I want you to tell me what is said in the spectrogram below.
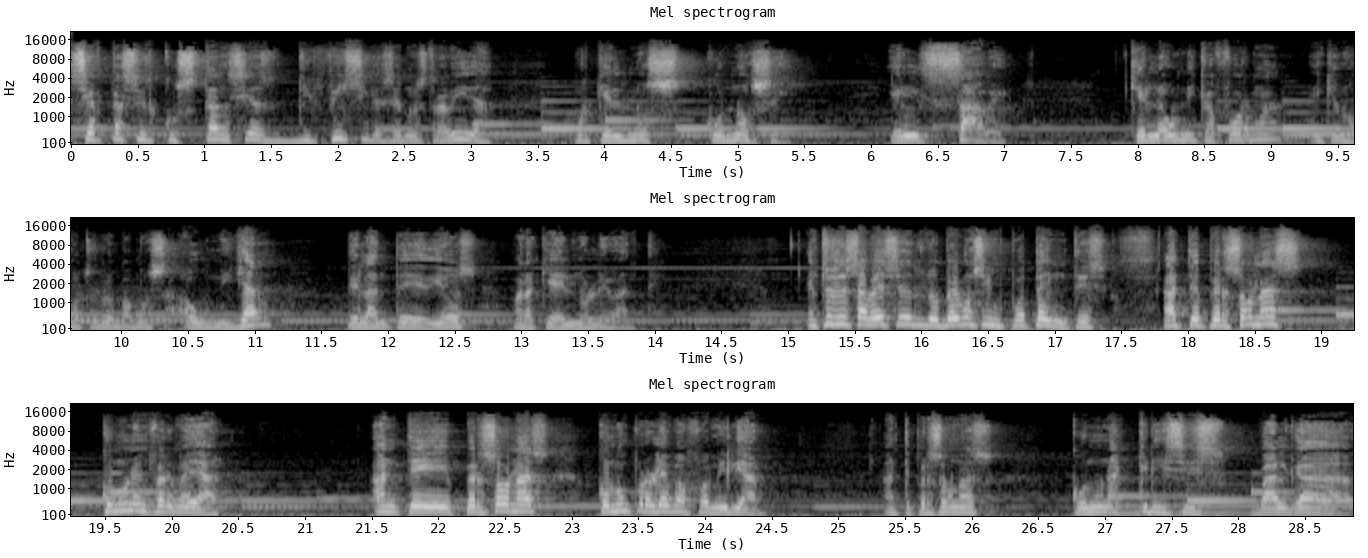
ciertas circunstancias difíciles en nuestra vida porque Él nos conoce, Él sabe que es la única forma en que nosotros nos vamos a humillar delante de Dios para que Él nos levante. Entonces a veces nos vemos impotentes ante personas con una enfermedad, ante personas con un problema familiar, ante personas con una crisis, valga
